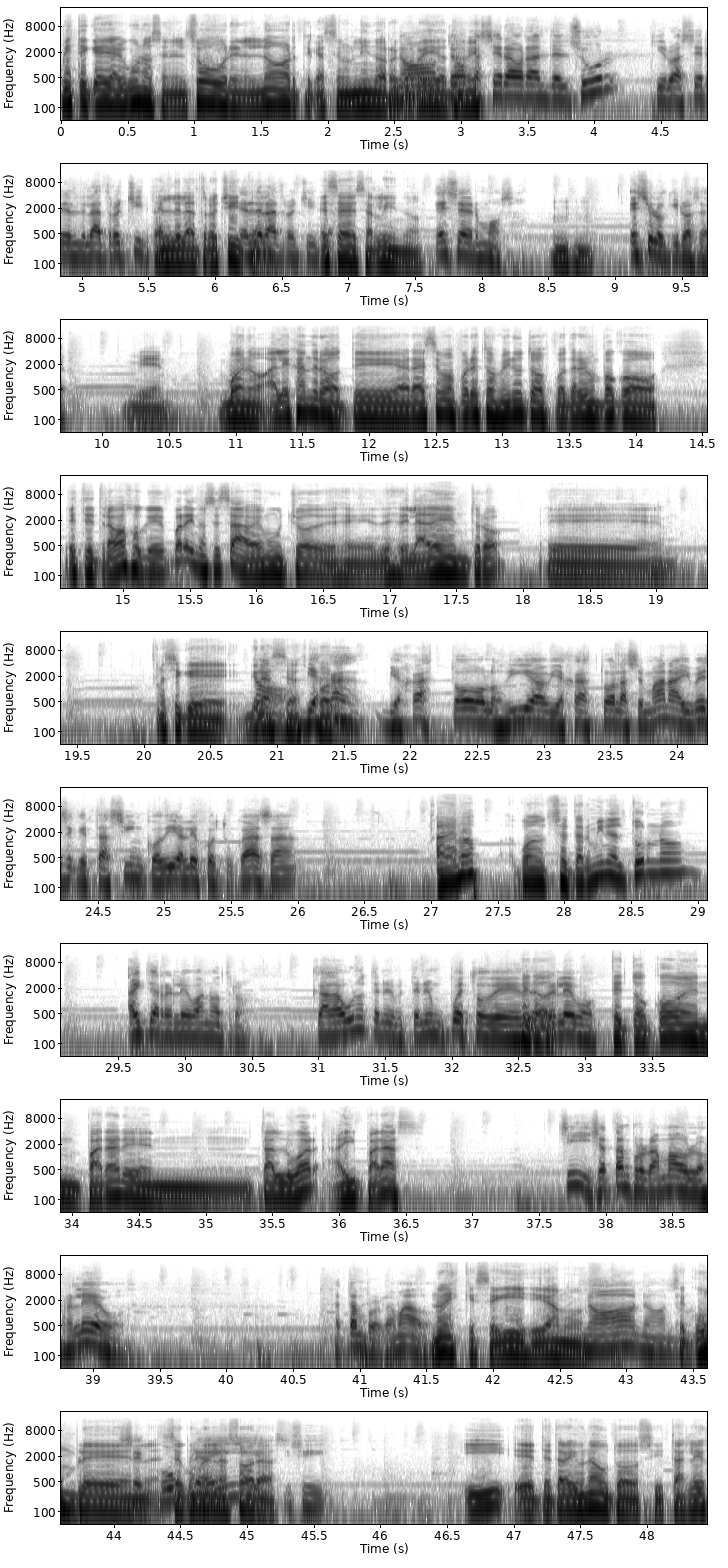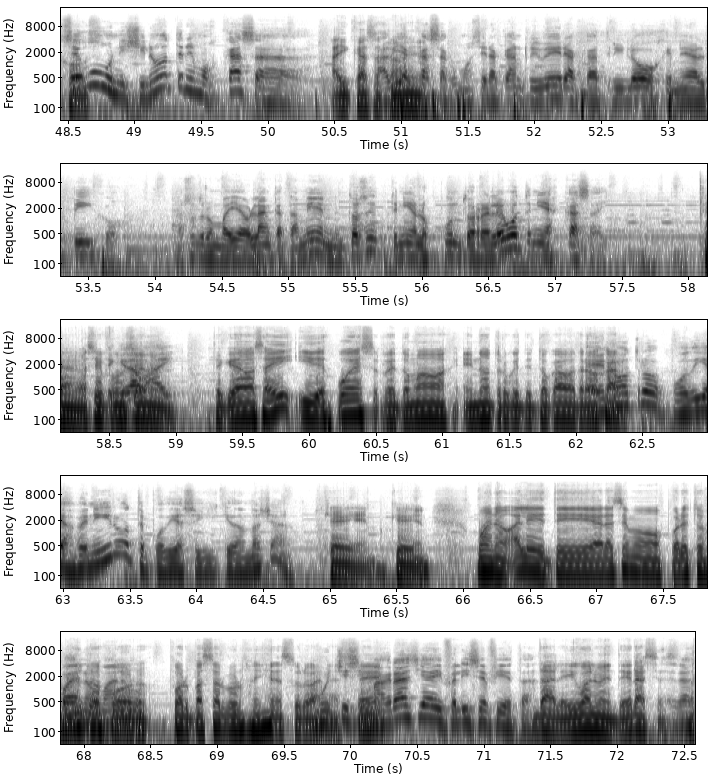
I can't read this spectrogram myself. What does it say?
Viste que hay algunos en el sur, en el norte, que hacen un lindo No, recorrido tengo que hacer ahora el del sur, quiero hacer el de la trochita. El de la trochita. El de la trochita. Ese debe ser lindo. Ese es hermoso. Ujú. Ese lo quiero hacer. Bien. Bueno, Alejandro, te agradecemos por estos minutos, por traer un poco este trabajo que por ahí no se sabe mucho desde, desde el adentro. Eh, así que gracias No, viajás, por. viajás todos los días, viajás toda la semana. Hay veces que estás cinco días lejos de tu casa. Además, cuando se termina el turno, Ahí te relevan otro. Cada uno tiene, tiene un puesto de, relevo. te tocó en parar en tal lugar, ahí parás. Sí, ya están programados los relevos. Ya están programados. No es que seguís, digamos. no, no. no. Se cumplen, se cumple cumplen ahí, las horas. y- Sí. Y eh, te trae un auto si estás lejos. Según, y si no, tenemos casa. Hay casas Había también. casa como hacer acá en Rivera, acá Triló, General Pico. Nosotros en Bahía Blanca también. Entonces tenías los puntos de relevo, tenías casa ahí. Claro, así Te funciona. quedabas ahí. Te quedabas ahí y después retomabas en otro que te tocaba trabajar. En otro podías venir o te podías seguir quedando allá. Qué bien, qué bien. Bueno, Ale, te agradecemos por estos Bueno, minutos por, Manu. por pasar por Mañanas Urbanas. Muchísimas ¿eh? gracias y felices fiestas. Dale, igualmente, gracias. Gracias.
